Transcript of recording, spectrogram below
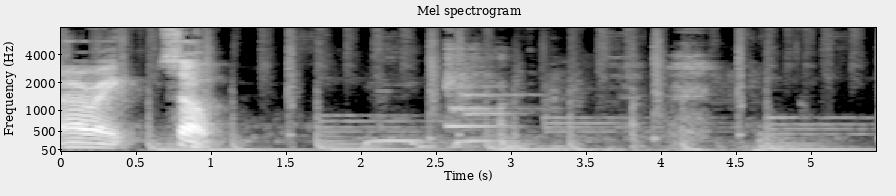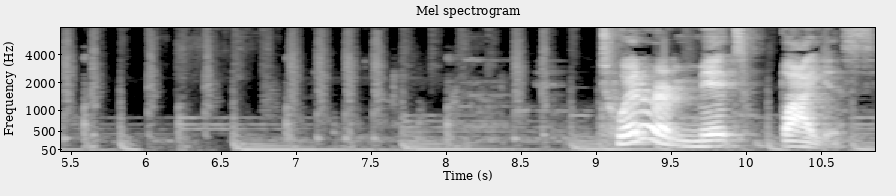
All right. So, Twitter admits bias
